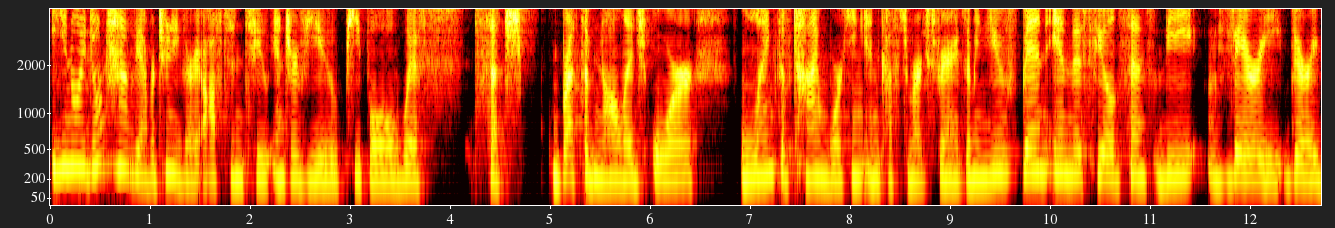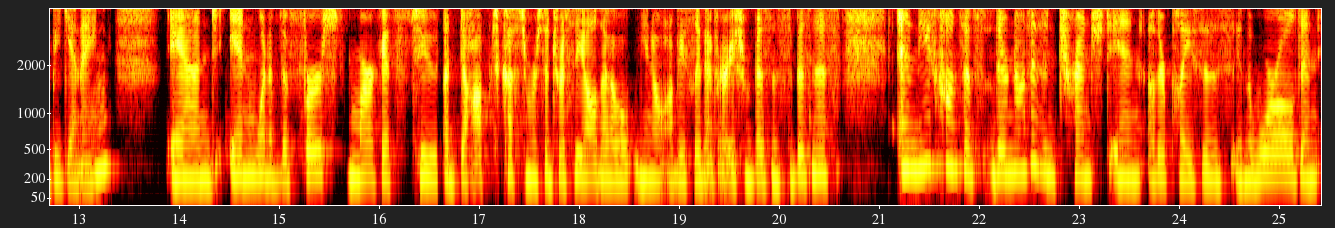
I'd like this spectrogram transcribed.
You know, I don't have the opportunity very often to interview people with such breadth of knowledge or length of time working in customer experience. I mean, you've been in this field since the very, very beginning. And in one of the first markets to adopt customer centricity, although, you know, obviously that varies from business to business. And these concepts, they're not as entrenched in other places in the world. And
